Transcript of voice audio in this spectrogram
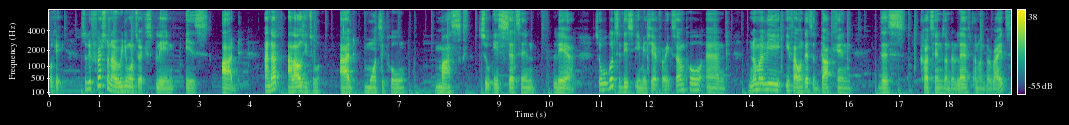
Okay so the first one I really want to explain is add. And that allows you to add multiple masks to a certain layer. So we'll go to this image here, for example, and normally if I wanted to darken this curtains on the left and on the right,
